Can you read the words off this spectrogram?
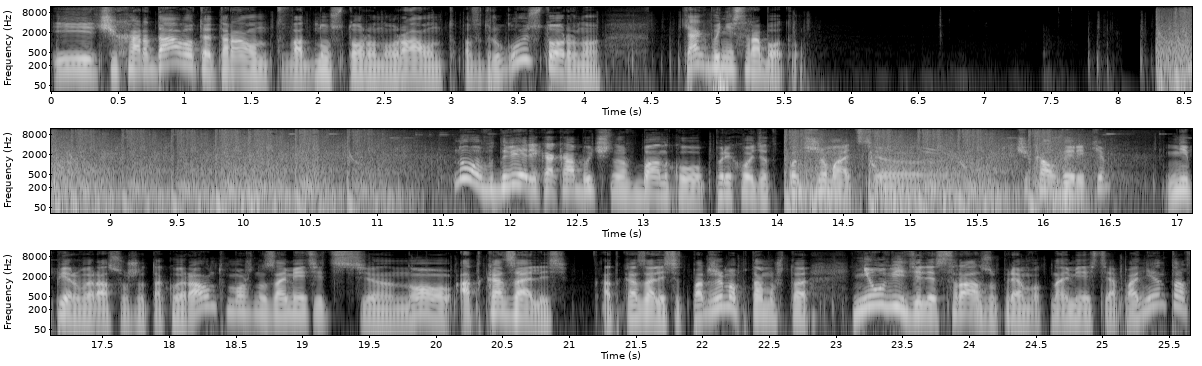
И чехарда, вот это раунд в одну сторону, раунд в другую сторону, как бы не сработал. Ну, в двери, как обычно, в банку приходят поджимать э, чекалдырики. Не первый раз уже такой раунд, можно заметить, э, но отказались. Отказались от поджима, потому что не увидели сразу прям вот на месте оппонентов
